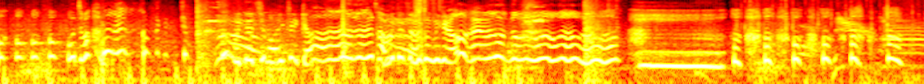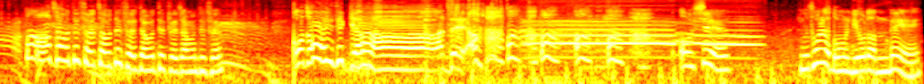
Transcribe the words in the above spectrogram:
어, 어, 어, 오지 마! 문 열지 마, 이 새끼야! 잘못했어, 이 새끼야! 아 잘못했어요 잘못했어요 잘못했어요 잘못했어요 꺼져 이 새끼야. 안돼 아아아아아어쉣. 이거 소리가 너무 리얼한데.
